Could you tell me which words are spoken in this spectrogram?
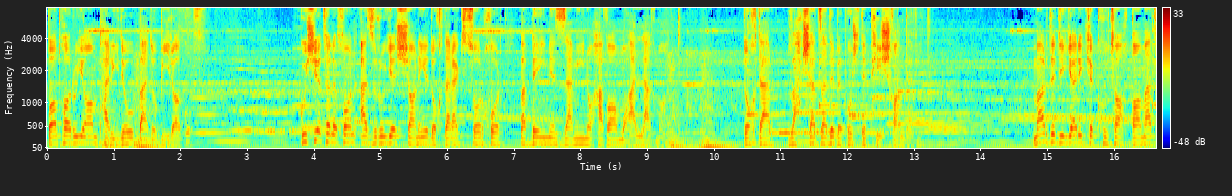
با پا روی آن پریده و بد و بیرا گفت. گوشی تلفن از روی شانه دخترک سر خورد و بین زمین و هوا معلق ماند. دختر وحشت زده به پشت پیشخان دوید. مرد دیگری که کوتاه قامت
